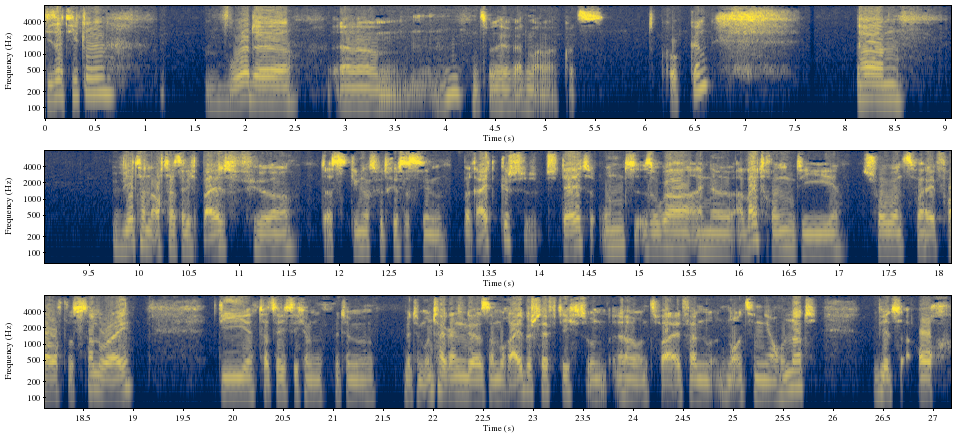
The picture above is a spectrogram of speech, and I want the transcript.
dieser Titel wurde, ähm, jetzt muss ich gerade mal kurz gucken, ähm, wird dann auch tatsächlich bald für das Linux-Betriebssystem bereitgestellt und sogar eine Erweiterung, die Shogun 2 Fall of the Samurai, die tatsächlich sich mit dem, mit dem Untergang der Samurai beschäftigt und, äh, und zwar etwa im 19. Jahrhundert, wird auch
